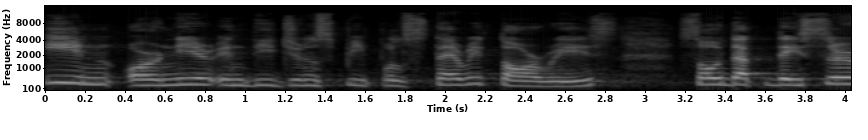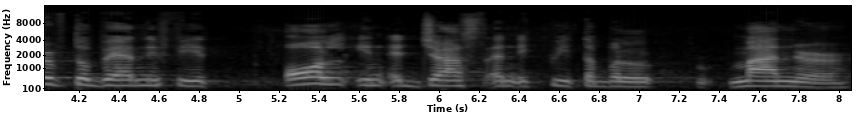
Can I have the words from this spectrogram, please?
in or near indigenous peoples' territories so that they serve to benefit all in a just and equitable manner.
